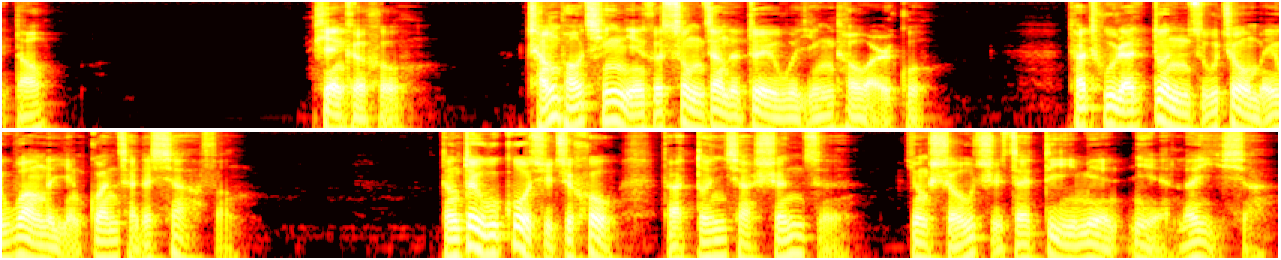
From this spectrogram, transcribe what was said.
刀。片刻后，长袍青年和送葬的队伍迎头而过，他突然顿足皱眉，望了眼棺材的下方。等队伍过去之后，他蹲下身子，用手指在地面捻了一下。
